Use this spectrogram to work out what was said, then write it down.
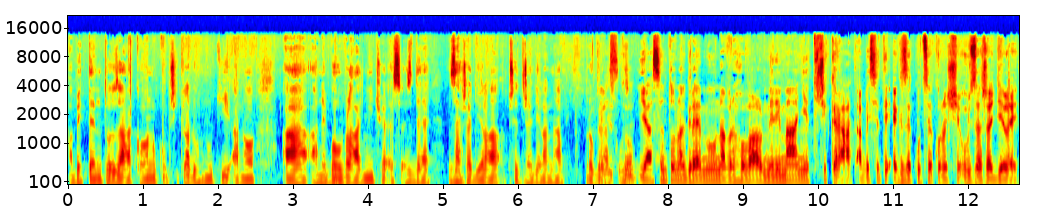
aby tento zákon, ku příkladu hnutí ANO a, a nebo vládní ČSSD, zařadila, předřadila na program schůze? Já jsem to na grémiu navrhoval minimálně třikrát, aby se ty exekuce konečně už zařadily.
